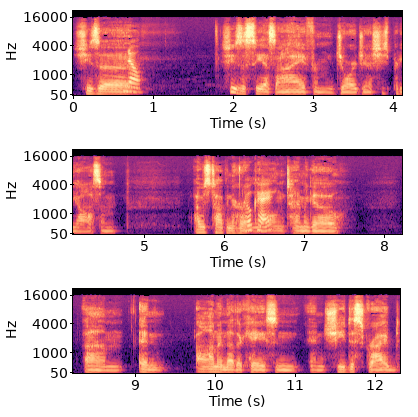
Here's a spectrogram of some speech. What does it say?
She's a no. She's a CSI from Georgia. She's pretty awesome. I was talking to her Okay. a long time ago, um, and on another case, and and she described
